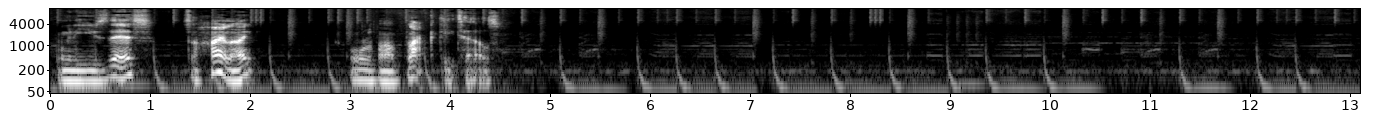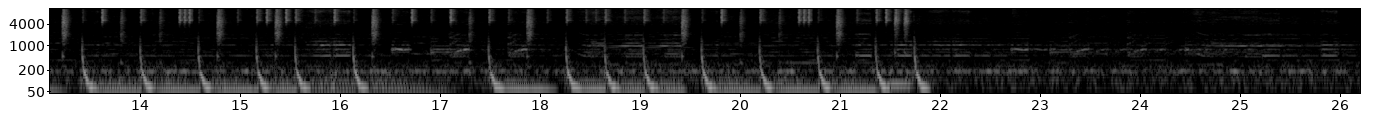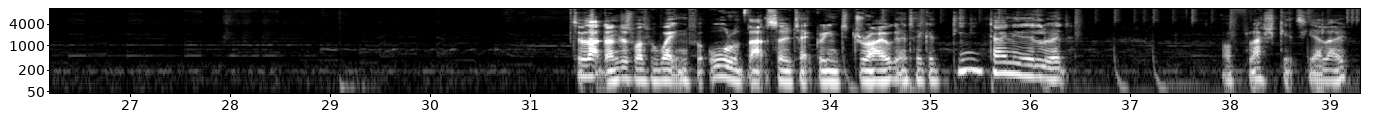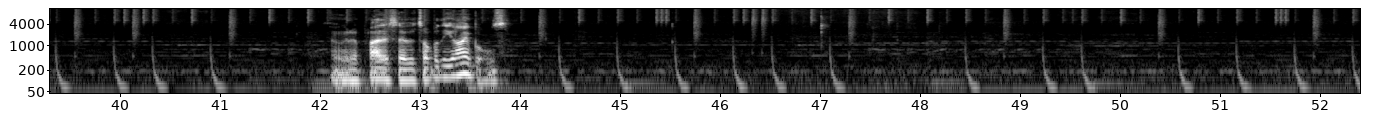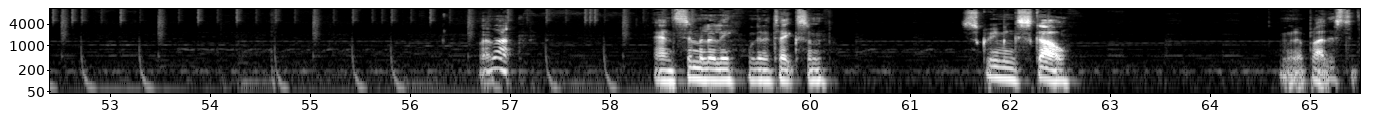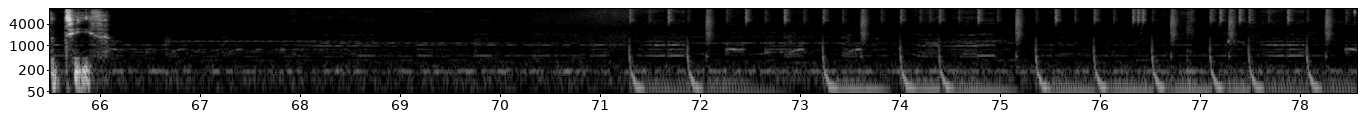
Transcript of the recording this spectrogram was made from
I'm going to use this to highlight all of our black details. So with that done, just whilst we're waiting for all of that Sotek green to dry, we're going to take a teeny tiny little bit of Flash Gitz yellow. We're going to apply this over the top of the eyeballs. Like that. And similarly, we're going to take some Screaming Skull. I'm going to apply this to the teeth.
